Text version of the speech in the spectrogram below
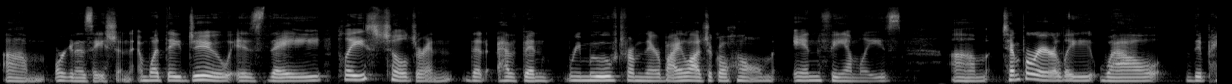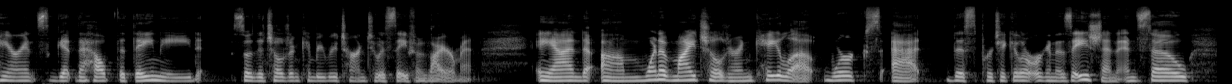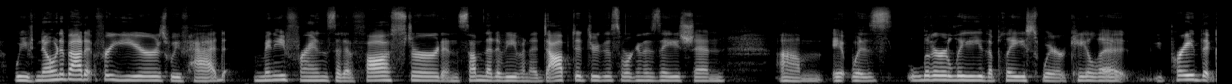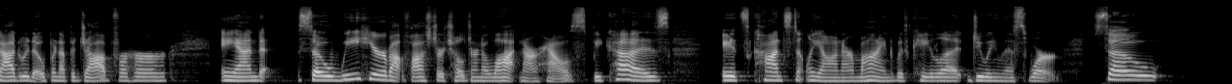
um, organization. And what they do is they place children that have been removed from their biological home in families um, temporarily while the parents get the help that they need so the children can be returned to a safe environment. And um, one of my children, Kayla, works at this particular organization. And so we've known about it for years. We've had many friends that have fostered and some that have even adopted through this organization. Um, it was literally the place where Kayla prayed that God would open up a job for her. And so we hear about foster children a lot in our house because it's constantly on our mind with Kayla doing this work. So,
